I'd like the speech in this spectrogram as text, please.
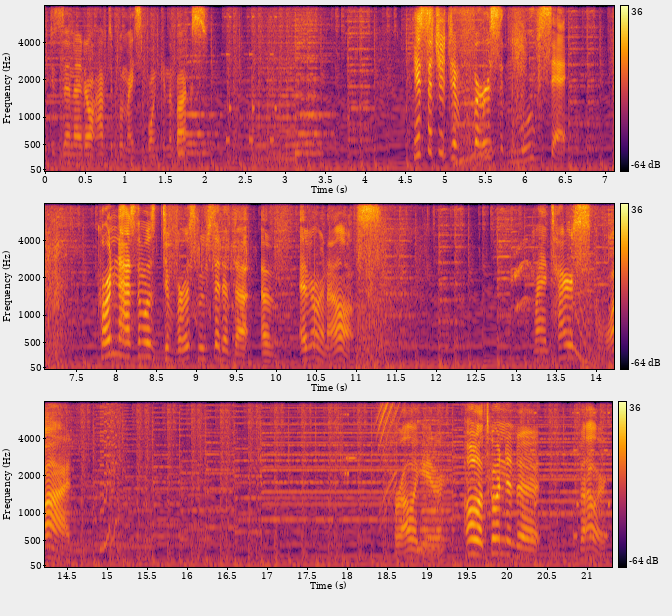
because then I don't have to put my Spoink in the box. He has such a diverse move set. Cardin has the most diverse moveset of the of everyone else. My entire squad. Feraligatr. Oh, let's go into Valor.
